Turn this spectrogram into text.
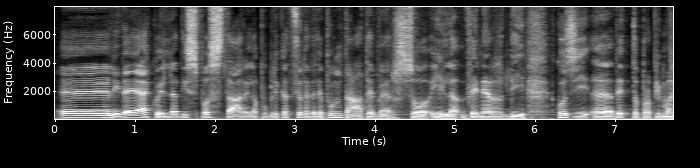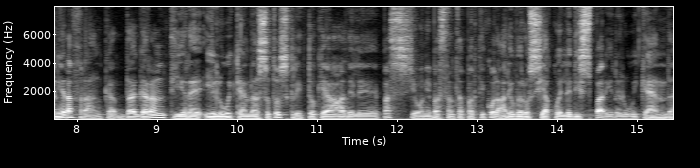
eh, l'idea è quella di spostare la pubblicazione delle puntate verso il venerdì, così eh, detto proprio in maniera franca, da garantire il weekend al sottoscritto che ha delle passioni abbastanza particolari particolari, ovvero sia quelle di sparire il weekend.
